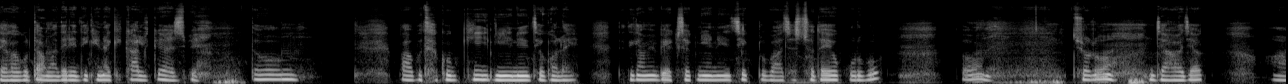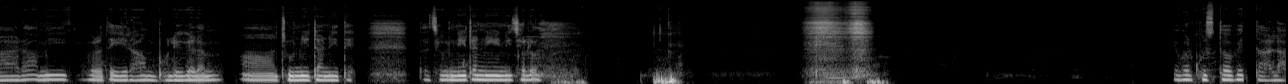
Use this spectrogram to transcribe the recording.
দেখা করতে আমাদের এদিকে নাকি কালকে আসবে। তো বাবু দেখো কী নিয়ে নিয়েছে গলায়। এদিকে আমি ব্যাগ স্যাগ নিয়ে নিয়েছি, একটু বাজার সদাইও করব। তো চলো, যাওয়া যাক। আর আমি কী বলতে এরকম ভুলে গেলাম চুন্নিটা নিতে। তা চুন্নিটা নিয়ে নিই চলো। এবার খুঁজতে হবে তালা।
